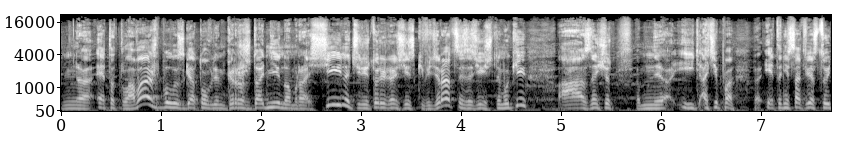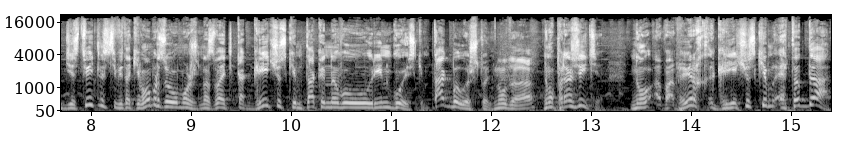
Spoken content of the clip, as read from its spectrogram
э, этот лаваш был изготовлен гражданином России на территории Российской Федерации из отечественной муки, а, значит, м, и, а типа, это не соответствует действительности, ведь таким образом его можно назвать как греческим, так и новоуренгойским. Так было, что ли? Ну да. Ну, подождите. Ну, во-первых, греческим это да.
